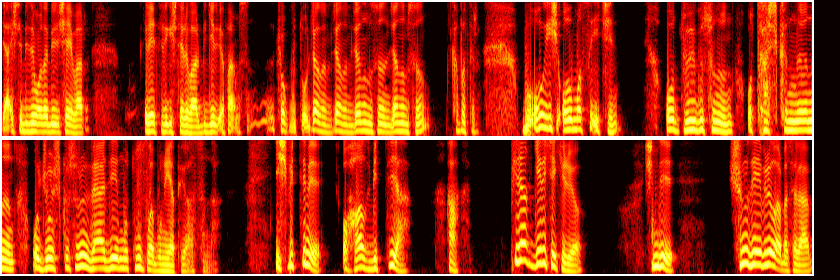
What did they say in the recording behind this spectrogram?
ya işte bizim orada bir şey var. Elektrik işleri var. Bir gelip yapar mısın? Çok mutlu ol. Canım canım canımsın canımsın. Kapatır. Bu o iş olması için o duygusunun, o taşkınlığının, o coşkusunun verdiği mutlulukla bunu yapıyor aslında. İş bitti mi? O haz bitti ya. Ha, biraz geri çekiliyor. Şimdi şunu diyebiliyorlar mesela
